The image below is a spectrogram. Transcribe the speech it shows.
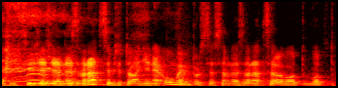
chci že, že nezvracím, že to ani neumím, prostě jsem nezvracel od, od,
